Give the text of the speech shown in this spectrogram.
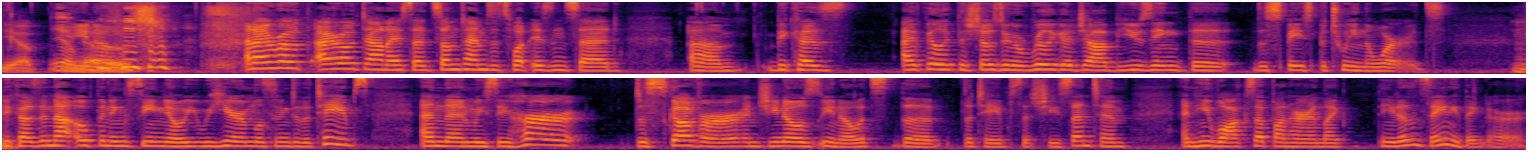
yep, he He knows. And I wrote, I wrote down. I said sometimes it's what isn't said, um, because I feel like the show's doing a really good job using the the space between the words. Because in that opening scene, you know, we hear him listening to the tapes, and then we see her discover, and she knows, you know, it's the the tapes that she sent him, and he walks up on her and like he doesn't say anything to her.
